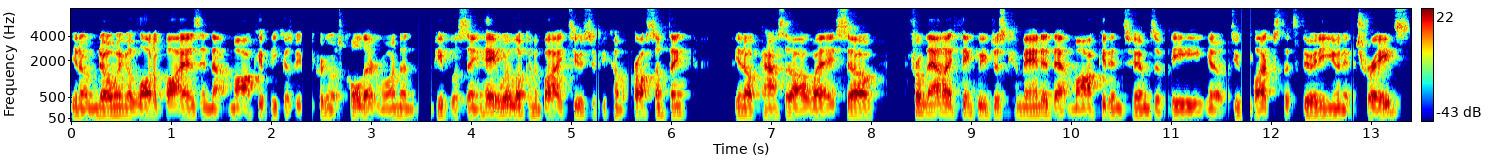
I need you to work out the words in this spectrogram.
you know, knowing a lot of buyers in that market because we pretty much called everyone and people are saying, hey, we're looking to buy too. So if you come across something, you know, pass it our way. So from that, I think we've just commanded that market in terms of the, you know, duplex the 30 unit trades,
